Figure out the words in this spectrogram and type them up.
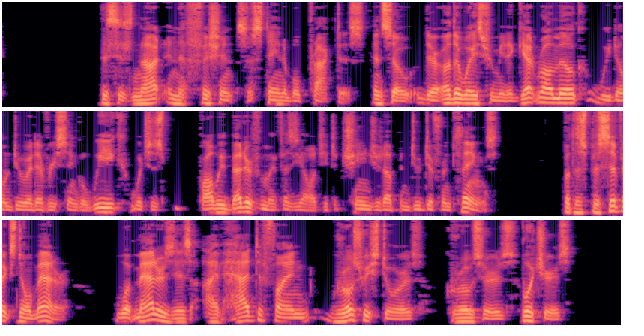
This is not an efficient, sustainable practice. And so there are other ways for me to get raw milk. We don't do it every single week, which is probably better for my physiology to change it up and do different things. But the specifics don't matter. What matters is I've had to find grocery stores, grocers, butchers,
